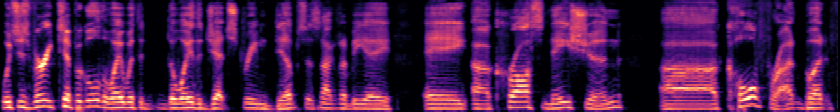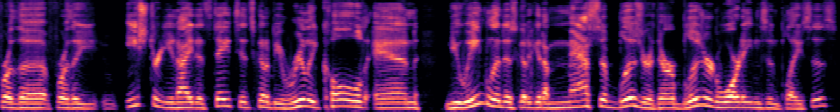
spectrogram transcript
which is very typical. The way with the, the way the jet stream dips, it's not going to be a a, uh cross nation uh, cold front, but for the for the eastern United States, it's going to be really cold, and New England is going to get a massive blizzard. There are blizzard warnings in places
